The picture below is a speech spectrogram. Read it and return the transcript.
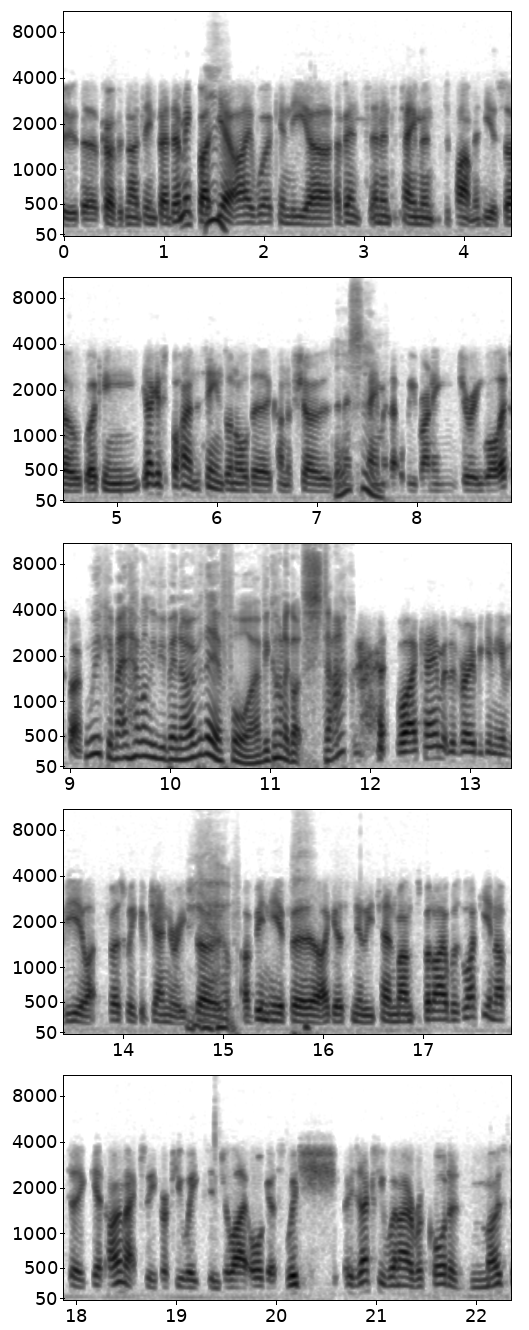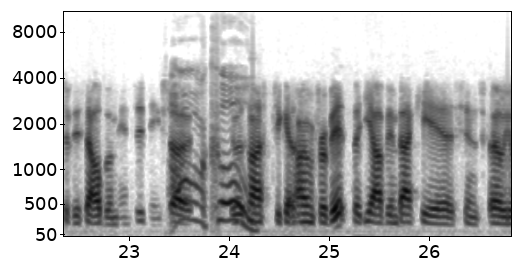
to the COVID 19 pandemic. But yeah, I work in the uh, events and entertainment department here, so working, I guess, behind the scenes on all the kind of shows and Awesome. entertainment that will be running during World Expo. Wicked, mate. How long have you been over there for? Have you kind of got stuck? Well, I came at the very beginning of the year, like first week of January, so Yeah. I've been here for, I guess, nearly 10 months. But I was lucky enough to get home actually for a few weeks in July, August, which is actually when I recorded most of this album in Sydney. So Oh, cool. it was nice to get home for a bit. But yeah, I've been back here since early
